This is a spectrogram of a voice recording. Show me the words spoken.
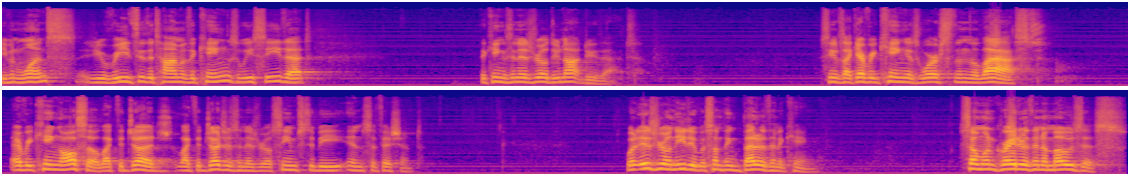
even once, as you read through the time of the kings, we see that the kings in Israel do not do that. Seems like every king is worse than the last. Every king also, like the judge, like the judges in Israel, seems to be insufficient. What Israel needed was something better than a king, someone greater than a Moses,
